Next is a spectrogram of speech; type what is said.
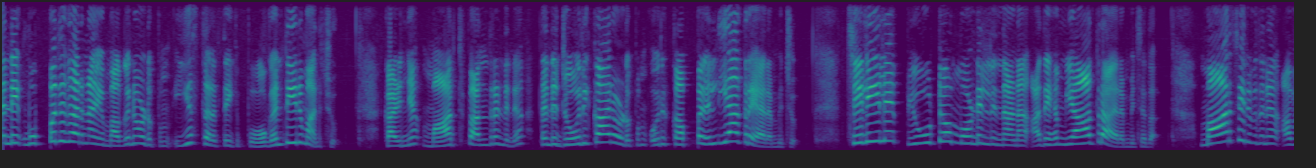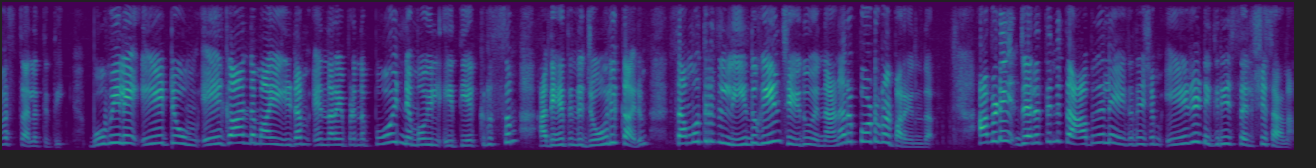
തന്റെ മുപ്പതുകാരനായ മകനോടൊപ്പം ഈ സ്ഥലത്തേക്ക് പോകാൻ തീരുമാനിച്ചു. കഴിഞ്ഞ മാർച്ച് പന്ത്രണ്ടിന് തന്റെ ജോലിക്കാരോടൊപ്പം ഒരു കപ്പലിൽ യാത്ര ആരംഭിച്ചു. ചിലിയിലെ പ്യൂട്ടോ മോണ്ടിൽ നിന്നാണ് അദ്ദേഹം യാത്ര ആരംഭിച്ചത്. മാർച്ച് ഇരുപതിന് അവർ സ്ഥലത്തെത്തി. ഭൂമിയിലെ ഏറ്റവും ഏകാന്തമായ ഇടം എന്നറിയപ്പെടുന്ന പോയിന്റ് നെമോയിൽ എത്തിയ ക്രിസും അദ്ദേഹത്തിന്റെ ജോലിക്കാരും സമുദ്രത്തിൽ നീന്തുകയും ചെയ്തു എന്നാണ് റിപ്പോർട്ടുകൾ പറയുന്നത്. അവിടെ ജലത്തിന്റെ താപനില ഏകദേശം ഏഴ് ഡിഗ്രി സെൽഷ്യസ് ആണ്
